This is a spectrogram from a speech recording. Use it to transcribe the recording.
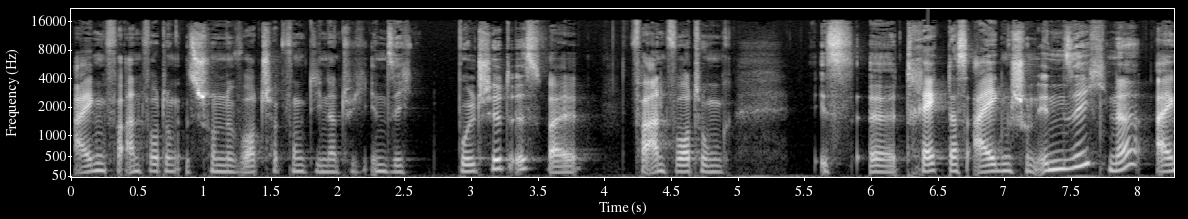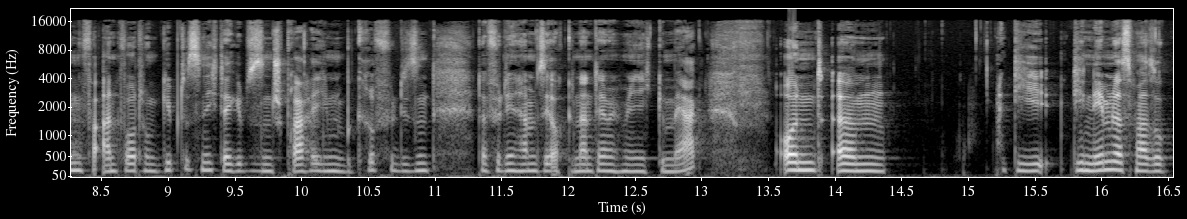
Eigenverantwortung ist schon eine Wortschöpfung, die natürlich in sich Bullshit ist, weil Verantwortung ist, äh, trägt das Eigen schon in sich. Ne? Eigenverantwortung gibt es nicht. Da gibt es einen sprachlichen Begriff für diesen, dafür den haben sie auch genannt, den habe ich mir nicht gemerkt. Und ähm, die, die nehmen das mal so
